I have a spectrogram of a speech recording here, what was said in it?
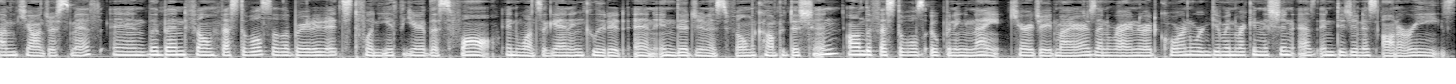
I'm Keandra Smith, and the Bend Film Festival celebrated its 20th year this fall, and once again included an Indigenous film competition. On the festival's opening night, Cara Jade Myers and Ryan Redcorn were given recognition as Indigenous honorees.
